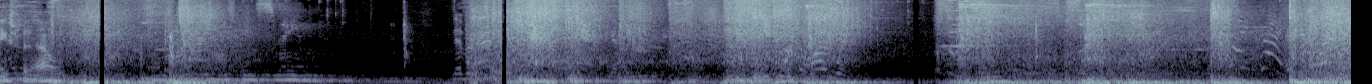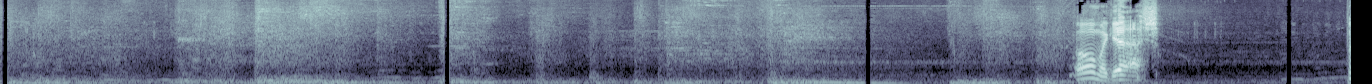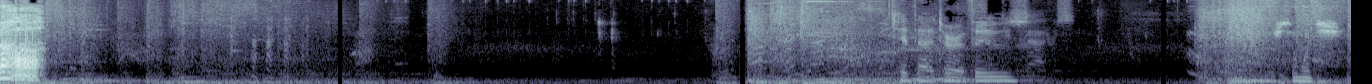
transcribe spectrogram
Thanks for help. Oh my gosh. Ah. Hit that turret. There's so much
